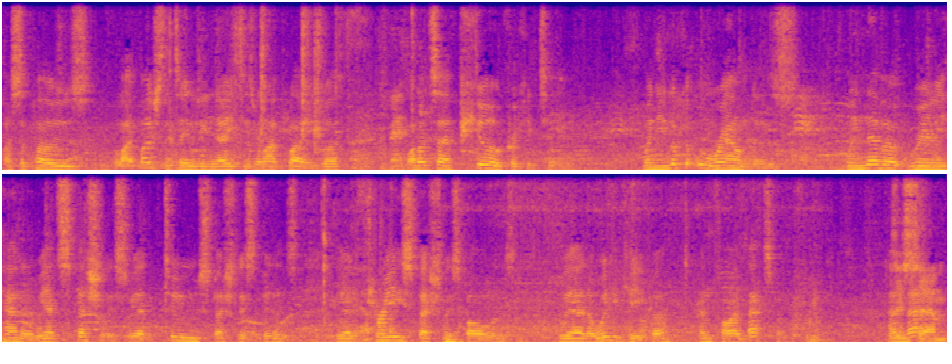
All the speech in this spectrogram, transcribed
I suppose, like most of the teams in the 80s when I played, were what I'd say a pure cricket team. When you look at all rounders, we never really had them. We had specialists. We had two specialist spinners. We had three specialist bowlers. We had a wicketkeeper and five batsmen. And This, that- um,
